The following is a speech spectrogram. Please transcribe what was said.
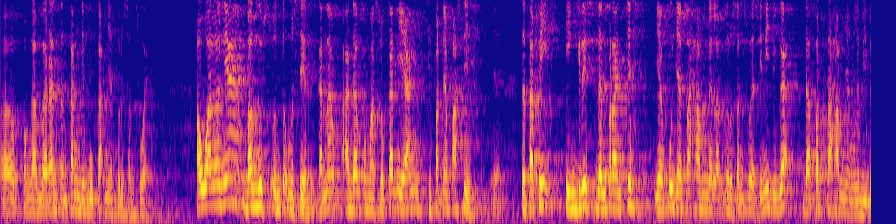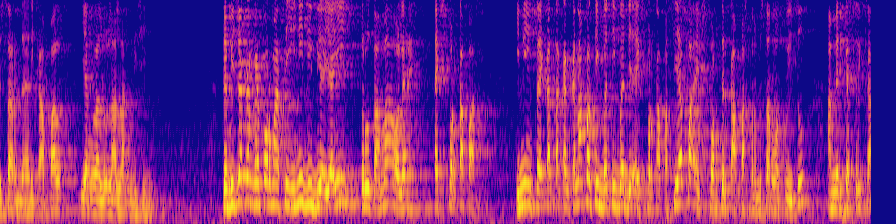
uh, penggambaran tentang dibukanya terusan Suez. Awalnya bagus untuk Mesir karena ada pemasukan yang sifatnya pasif ya. Tetapi Inggris dan Perancis yang punya saham dalam terusan Suez ini juga dapat saham yang lebih besar dari kapal yang lalu lalang di sini. Kebijakan reformasi ini dibiayai terutama oleh ekspor kapas ini yang saya katakan, kenapa tiba-tiba dia ekspor kapas? Siapa eksportir kapas terbesar waktu itu? Amerika Serikat.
